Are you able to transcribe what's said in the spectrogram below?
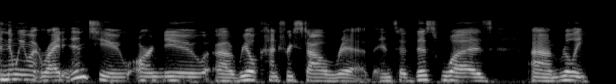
and then we went right into our new uh, real country style rib. And so this was um, really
